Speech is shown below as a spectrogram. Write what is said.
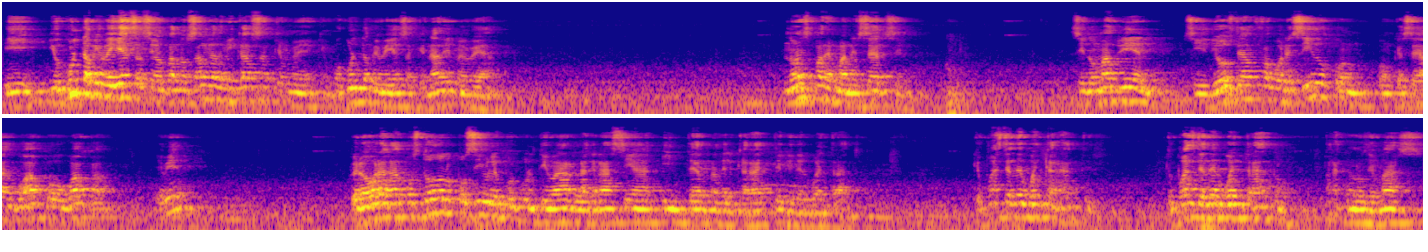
Y, oculta mi belleza, Señor, cuando salga de mi casa, que me, oculta mi belleza, que nadie me vea. No es para envanecerse, sino más bien, si Dios te ha favorecido con, con que seas guapo o guapa, ya bien. Pero ahora hagamos todo lo posible por cultivar la gracia interna del carácter y del buen trato. Que puedas tener buen carácter, que puedas tener buen trato para con los demás.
